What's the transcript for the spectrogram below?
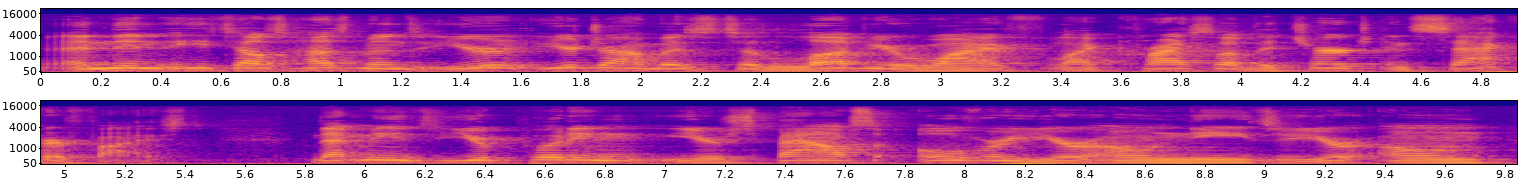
And then he tells husbands, your your job is to love your wife like Christ loved the church and sacrificed. That means you're putting your spouse over your own needs or your own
